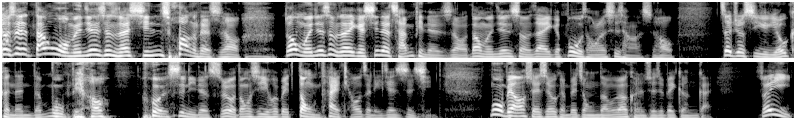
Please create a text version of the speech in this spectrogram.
就是当我们今天身处在新创的时候，当我们今天身处在一个新的产品的时候，当我们今天身处在一个不同的市场的时候，这就是一个有可能你的目标，或者是你的所有东西会被动态调整的一件事情。目标随时有可能被中断，目标可能随时被更改，所以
